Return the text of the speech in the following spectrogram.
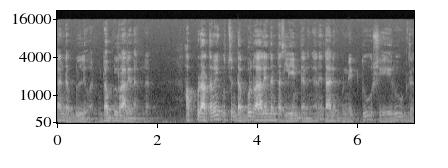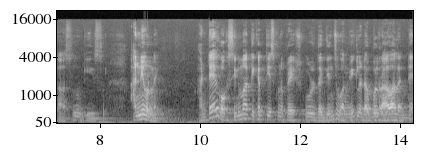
కానీ డబ్బులు లేవండి డబ్బులు రాలేదన్నాడు అప్పుడు అర్థమై కూర్చొని డబ్బులు రాలేదంటే అసలు ఏంటి అనగానే దానికి ఒక నెట్టు షేరు గ్రాసు గీసు అన్నీ ఉన్నాయి. అంటే ఒక సినిమా టికెట్ తీసుకున్న ప్రేక్షకుల దగ్గర నుంచి వన్ వీక్లో డబ్బులు రావాలంటే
